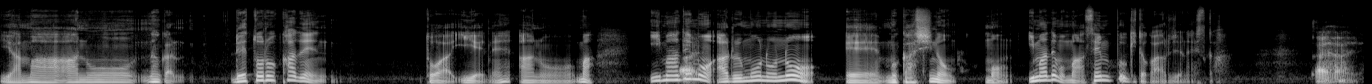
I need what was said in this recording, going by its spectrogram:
いや、まあ、あの、なんか、レトロ家電とはいえね、あの、まあ、今でもあるものの、えー昔のもん。今でもまあ扇風機とかあるじゃないですか。はいはい。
